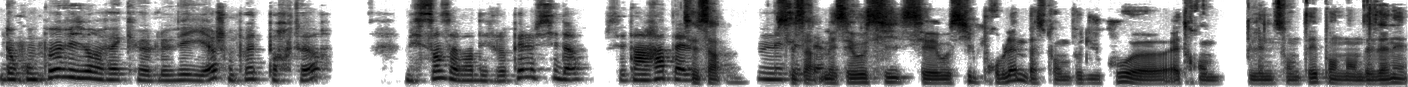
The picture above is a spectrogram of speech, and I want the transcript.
Donc on peut vivre avec euh, le VIH, on peut être porteur, mais sans avoir développé le SIDA. C'est un rappel. C'est ça. C'est ça. Mais c'est aussi, c'est aussi le problème parce qu'on peut du coup euh, être en pleine santé pendant des années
